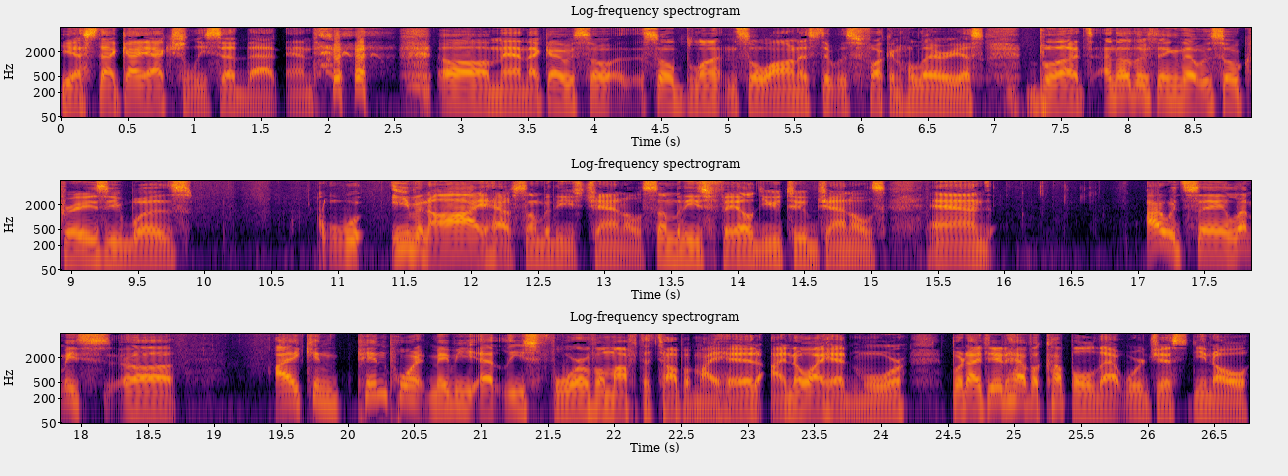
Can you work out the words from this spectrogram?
Yes that guy actually said that and oh man that guy was so so blunt and so honest it was fucking hilarious. But another thing that was so crazy was even I have some of these channels, some of these failed YouTube channels, and I would say, let me, uh, I can pinpoint maybe at least four of them off the top of my head. I know I had more, but I did have a couple that were just, you know,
